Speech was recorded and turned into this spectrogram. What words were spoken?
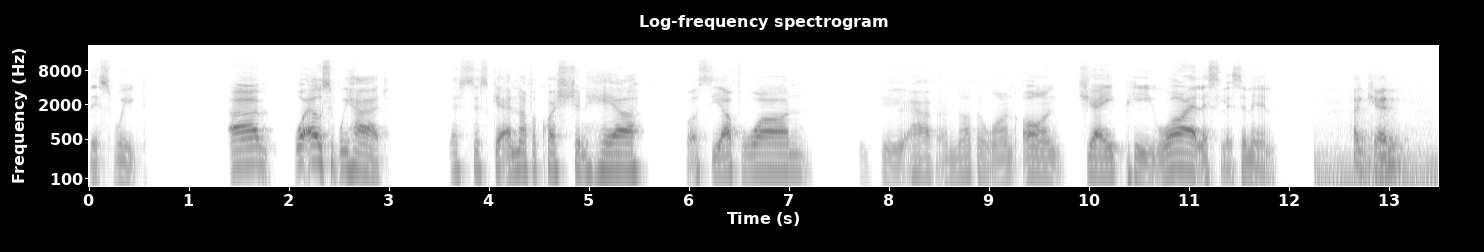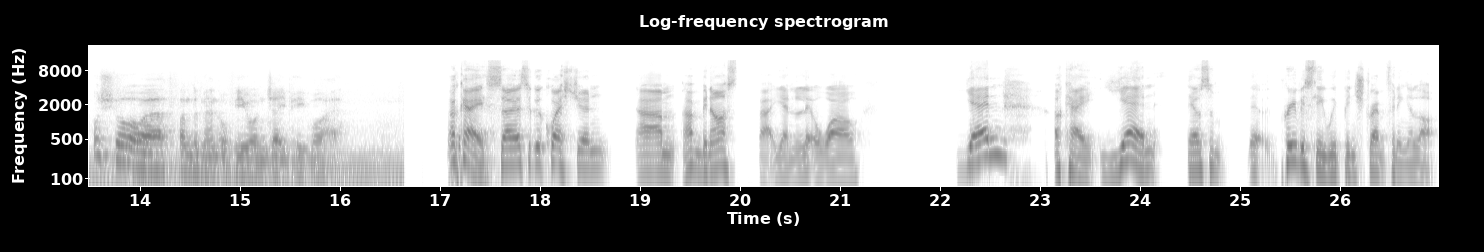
this week. Um, what else have we had? Let's just get another question here. What's the other one? We do have another one on JPY. Let's listen in. Hey Ken, what's your uh, fundamental view on JPY? Okay, so it's a good question. Um, I haven't been asked about yen a little while. Yen, okay, yen. There was some previously we'd been strengthening a lot.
